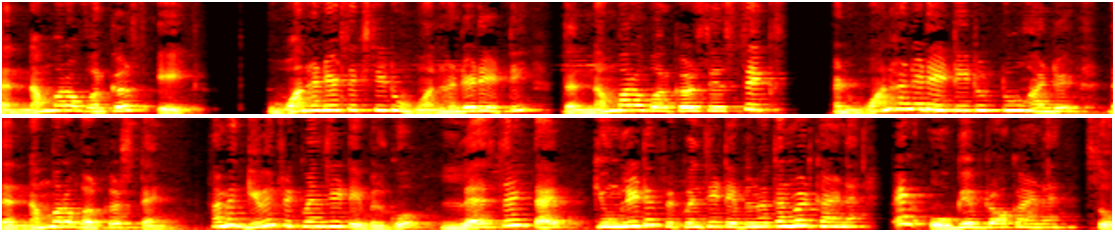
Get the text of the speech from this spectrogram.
the number of workers 8. 160 to 180 the number of workers is 6 and 180 to 200 the number of workers 10 हमें गिवन फ्रीक्वेंसी टेबल को less than type cumulative frequency table में कन्वर्ट करना है। एंड ओगे ड्रॉ करना है। So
